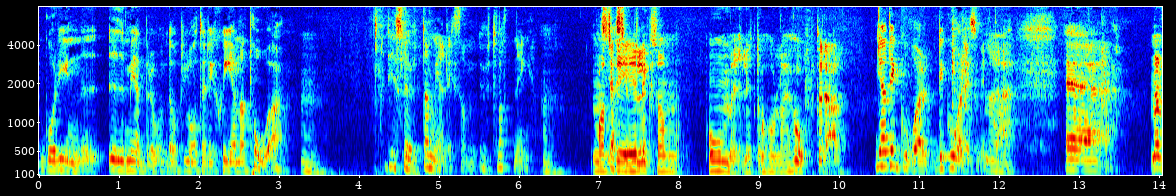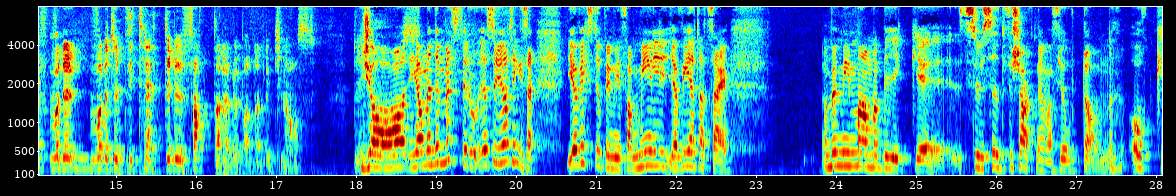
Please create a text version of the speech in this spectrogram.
går in i, i medberoende och låter det skena på. Det slutar med liksom utmattning. Man, Stressen det är liksom omöjligt att hålla ihop det där. Ja, det går, det går liksom inte. Eh, Men var det, var det typ vid 30 du fattade? Du bara, det är knas. Det är Ja, knas. ja men det mest är roligt. Alltså jag tänker så här, jag växte upp i min familj. Jag vet att så här, ja men min mamma begick eh, suicidförsök när jag var 14. Och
